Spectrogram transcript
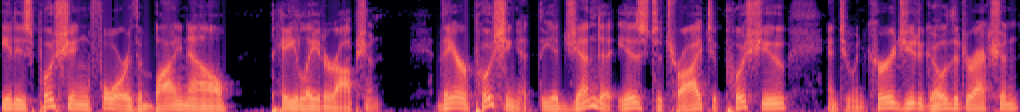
it is pushing for the buy now, pay later option. They are pushing it. The agenda is to try to push you and to encourage you to go the direction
